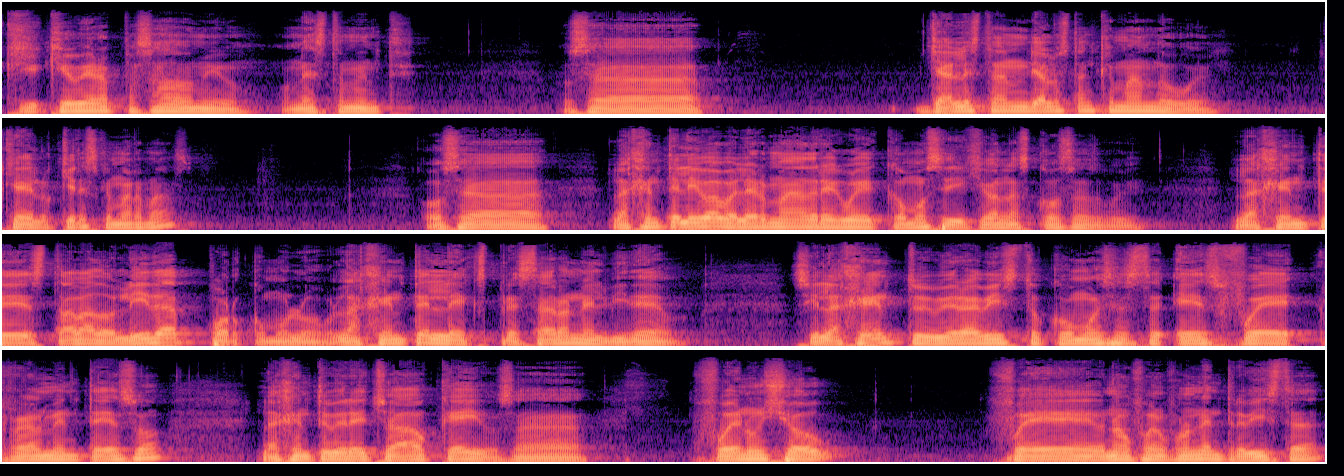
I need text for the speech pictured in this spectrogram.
¿qué, hubiera pasado, amigo? Honestamente. O sea, ya le están, ya lo están quemando, güey. ¿Qué? ¿Lo quieres quemar más? O sea, la gente le iba a valer madre, güey, cómo se dijeron las cosas, güey. La gente estaba dolida por cómo lo, la gente le expresaron el video. Si la gente hubiera visto cómo es, este, es fue realmente eso, la gente hubiera dicho, ah, ok, o sea, fue en un show, fue, no, fue, fue una entrevista,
